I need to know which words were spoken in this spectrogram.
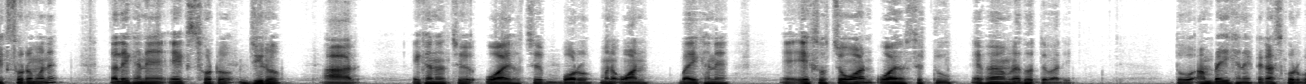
এক্স ছোট মানে? তাহলে এখানে এক্স ছোট জিরো, আর এখানে হচ্ছে ওয়াই হচ্ছে বড় মানে ওয়ান বা এখানে এক্স হচ্ছে ওয়ান ওয়াই হচ্ছে টু এভাবে আমরা ধরতে পারি। তো আমরা এখানে একটা কাজ করব।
